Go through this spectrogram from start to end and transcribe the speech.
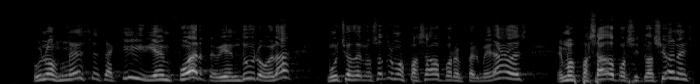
unos meses aquí bien fuerte, bien duro, ¿verdad? Muchos de nosotros hemos pasado por enfermedades, hemos pasado por situaciones,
